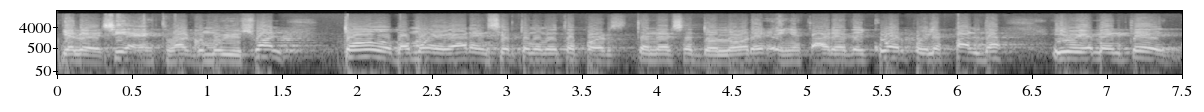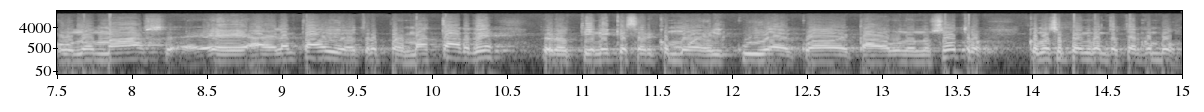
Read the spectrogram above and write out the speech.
ya lo decía, esto es algo muy usual. Todos vamos a llegar en cierto momento a poder tenerse dolores en esta área del cuerpo y la espalda, y obviamente uno más eh, adelantado y otro pues más tarde, pero tiene que ser como es el cuidado adecuado de cada uno de nosotros. ¿Cómo se pueden contactar con vos?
